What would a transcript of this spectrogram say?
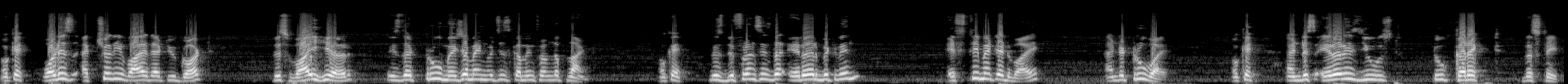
okay, what is actually y that you got, this y here is the true measurement which is coming from the plant, okay. This difference is the error between estimated y and the true y, okay, and this error is used to correct the state,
